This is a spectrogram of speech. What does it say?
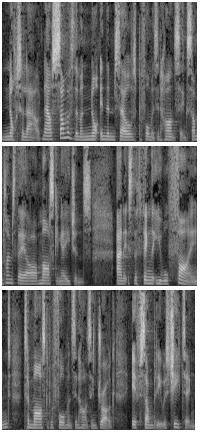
not allowed. Now, some of them are not in themselves performance enhancing. Sometimes they are masking agents, and it's the thing that you will find to mask a performance enhancing drug if somebody was cheating.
